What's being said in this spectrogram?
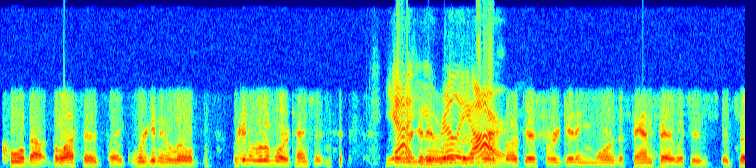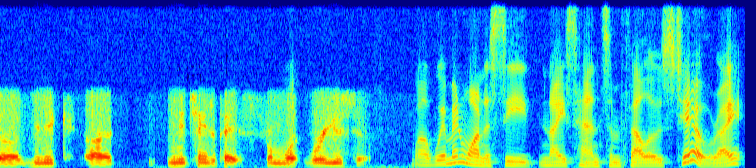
cool about Bellesa. It's like we're getting a little we're getting a little more attention. Yeah, we're you really are. Focus. We're getting more of the fanfare, which is it's a unique uh, unique change of pace from what we're used to. Well, women want to see nice, handsome fellows too, right?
